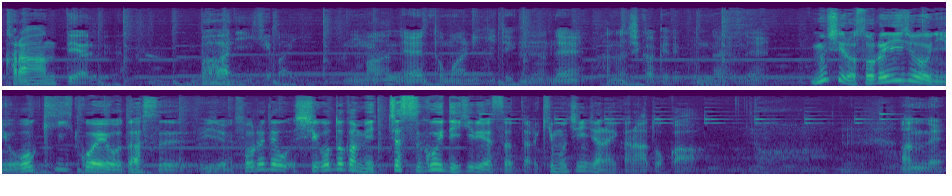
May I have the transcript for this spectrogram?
カラーンってやる。バーに行けばいい。まあね泊まり木的なね、話しかけてくんないよね。むしろそれ以上に大きい声を出す以上にそれで仕事がめっちゃすごいできるやつだったら気持ちいいんじゃないかなとか。あのね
